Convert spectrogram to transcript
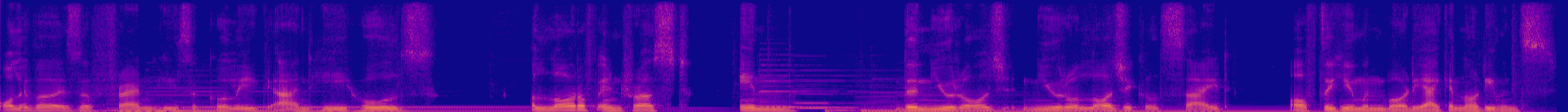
Oliver is a friend, he's a colleague, and he holds a lot of interest in the neurolog- neurological side of the human body. I cannot even s-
